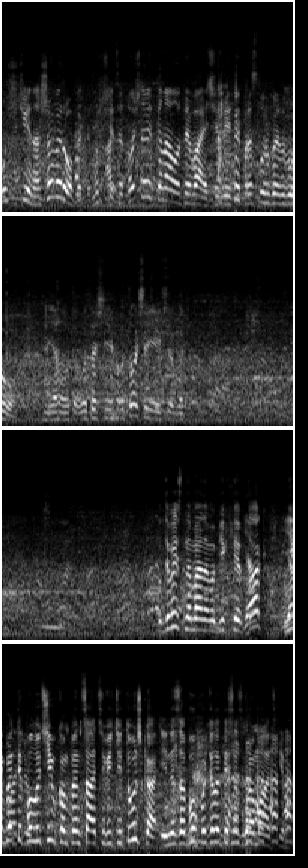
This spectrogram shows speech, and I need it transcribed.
Мужчина, що ви робите? А Мужчина. це точно від каналу ТВА чи від прес-служби СБУ? Я уточнюю, уточнюю, щоб... Подивись на мене в об'єктив, Я- так? я Ніби ти бачу- отримав компенсацію від тітушка і не забув поділитися з громадським.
